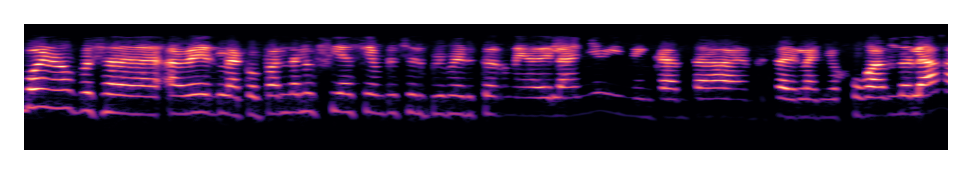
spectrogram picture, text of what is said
Bueno, pues a, a ver, la Copa Andalucía siempre es el primer torneo del año y me encanta empezar el año jugándola.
